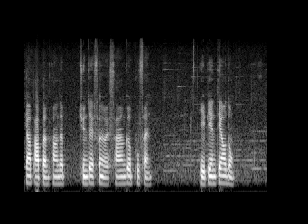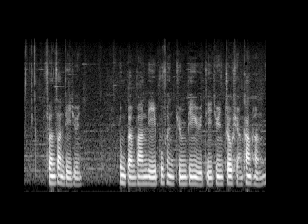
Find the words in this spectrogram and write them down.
要把本方的军队分为三个部分，以便调动、分散敌军。用本方的一部分军兵与敌军周旋抗衡，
